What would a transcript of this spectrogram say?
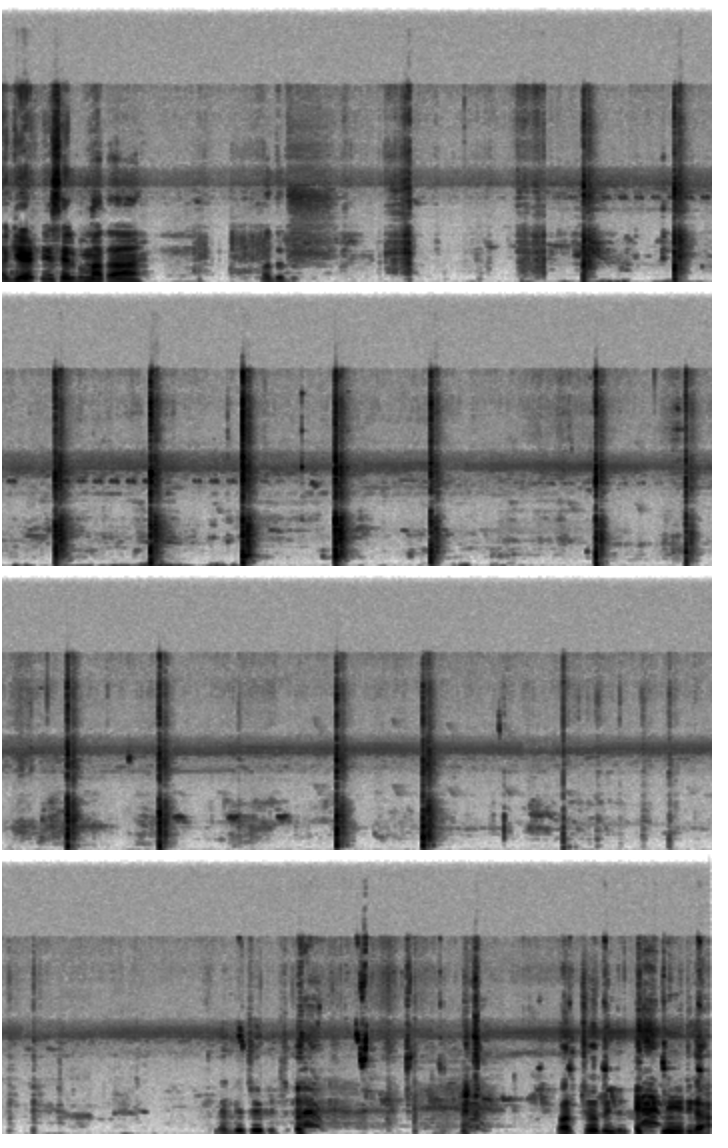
ఆ గేట్ తీసి వెళ్ళిపో మాత. వద్దు. దగ్గర చూపించు. వర్క్ చూపించు నీట్గా.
